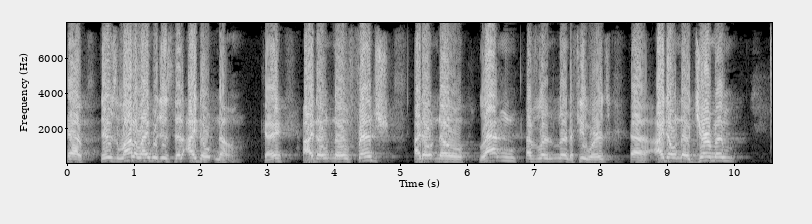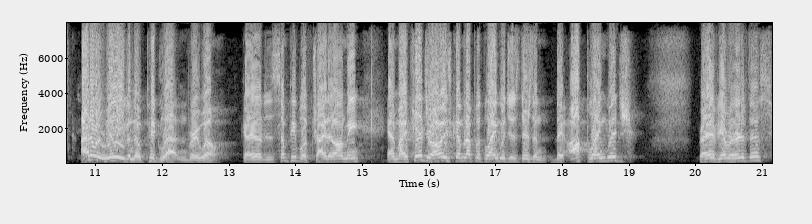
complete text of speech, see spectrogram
yeah, there's a lot of languages that I don't know. Okay, I don't know French. I don't know Latin. I've learned, learned a few words. Uh, I don't know German. I don't really even know Pig Latin very well. Okay, some people have tried it on me, and my kids are always coming up with languages. There's an, the op language, right? Have you ever heard of this?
